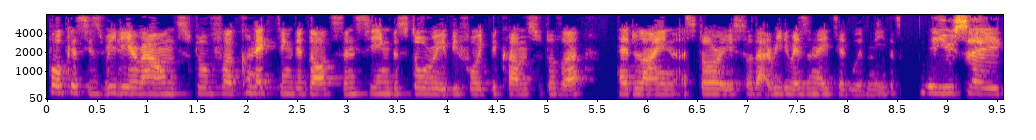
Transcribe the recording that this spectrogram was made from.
focus is really around sort of uh, connecting the dots and seeing the story before it becomes sort of a headline story. So that really resonated with me. You say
